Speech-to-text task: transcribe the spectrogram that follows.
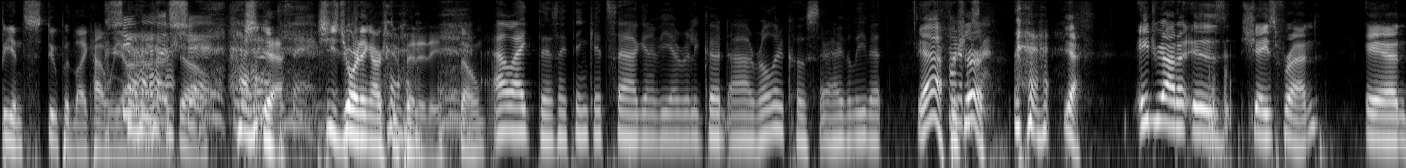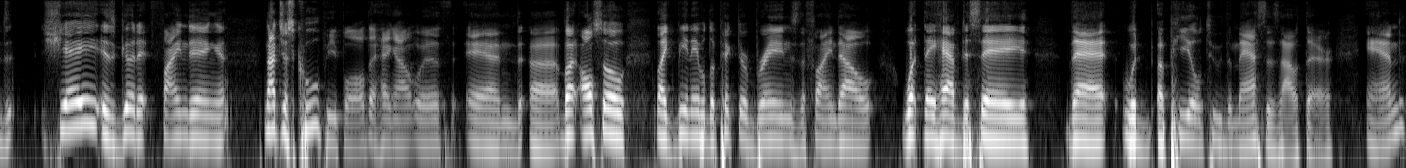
being stupid like how we She are. on the show. shit. I have to Yeah, she's joining our stupidity. So I like this. I think it's uh, going to be a really good uh, roller coaster. I believe it. yeah, for sure. 100%. Yeah. Adriana is Shay's friend, and Shay is good at finding not just cool people to hang out with, and uh, but also like being able to pick their brains to find out what they have to say that would appeal to the masses out there. And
